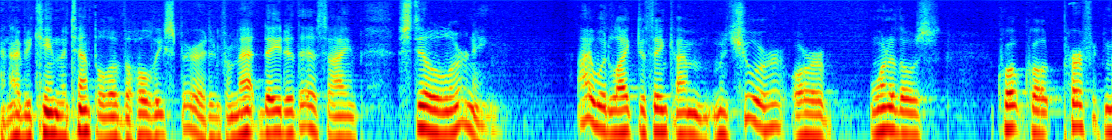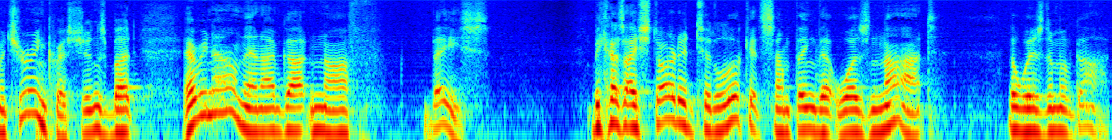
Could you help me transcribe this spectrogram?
And I became the temple of the Holy Spirit. And from that day to this, I'm still learning. I would like to think I'm mature or one of those quote, quote, perfect maturing Christians, but every now and then I've gotten off base because I started to look at something that was not the wisdom of God.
